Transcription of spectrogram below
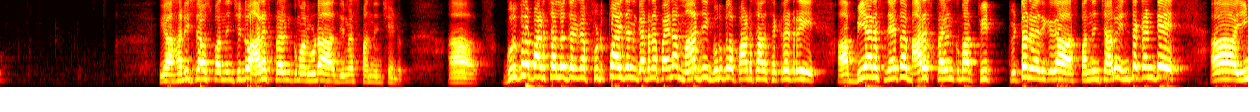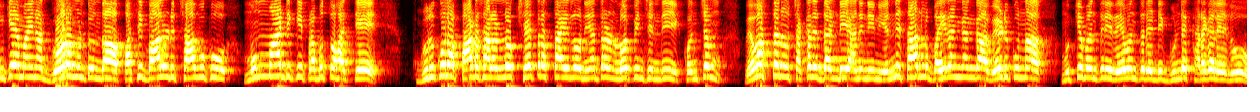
ఇక హరీష్ రావు స్పందించిండు ఆర్ఎస్ ప్రవీణ్ కుమార్ కూడా దీని మీద స్పందించిండు. ఆ, గురుకుల పాఠశాలలో జరిగిన ఫుడ్ పాయిజన్ ఘటన పైన మాజీ గురుకుల పాఠశాల సెక్రటరీ బీఆర్ఎస్ నేత RS Praveen Kumar tweet Twitter వేదికగా స్పందించారు. ఇంతకంటే ఇంకేమైనా ఘోరం ఉంటుందా? పసి బాలుడి చావుకు ముమ్మాటికి ప్రభుత్వ హత్యే. గురుకుల పాఠశాలల్లో క్షేత్రస్థాయిలో నియంత్రణ లోపించింది. కొంచెం వ్యవస్థను చక్కదిద్దండి అని నేను ఎన్నిసార్లు బహిరంగంగా వేడుకున్న ముఖ్యమంత్రి రేవంత్ రెడ్డి గుండె కరగలేదు.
